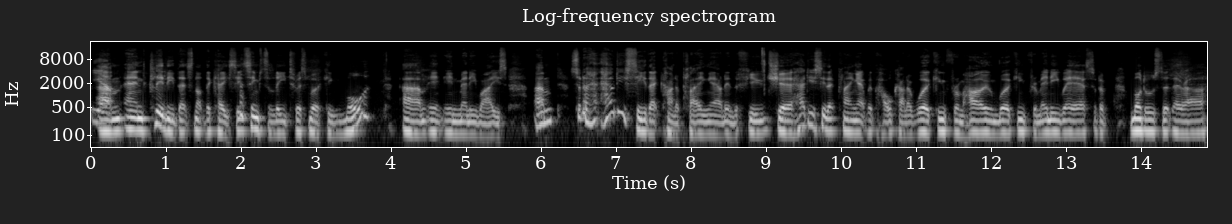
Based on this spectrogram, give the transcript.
Yeah. Um, and clearly that's not the case. It seems to lead to us working more um, in, in many ways. Um, sort of how do you see that kind of playing out in the future? How do you see that playing out with the whole kind of working from home, working from anywhere sort of models that there are?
